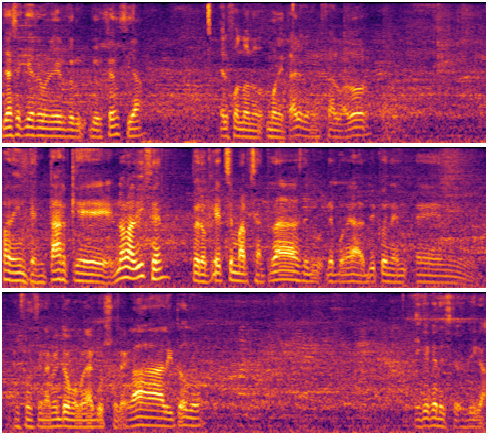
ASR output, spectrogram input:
ya se quiere reunir de, de urgencia el Fondo Monetario con El Salvador para intentar que, no la dicen, pero que eche marcha atrás, de, poner al Bitcoin en, en- en funcionamiento como moneda de curso legal y todo. ¿Y qué queréis que os diga?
